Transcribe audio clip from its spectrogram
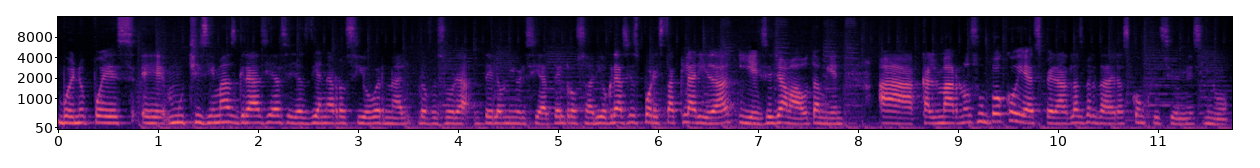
Bueno, pues eh, muchísimas gracias. Ella es Diana Rocío Bernal, profesora de la Universidad del Rosario. Gracias por esta claridad y ese llamado también a calmarnos un poco y a esperar las verdaderas conclusiones y no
